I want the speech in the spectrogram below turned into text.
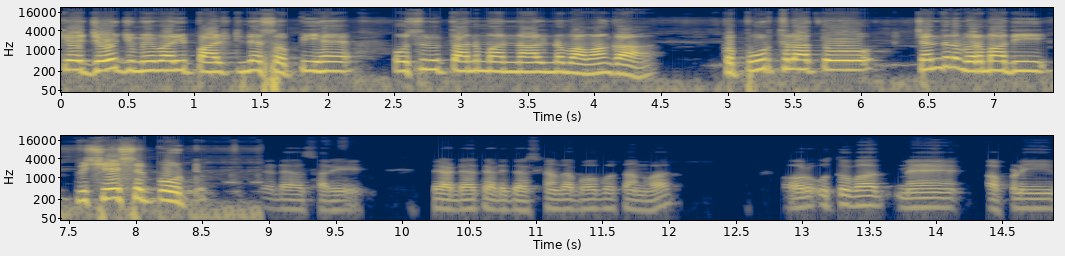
ਕਿ ਜੋ ਜ਼ਿੰਮੇਵਾਰੀ ਪਾਰਟੀ ਨੇ ਸੌਂਪੀ ਹੈ, ਉਸ ਨੂੰ ਤਨ ਮਨ ਨਾਲ ਨਿਭਾਵਾਂਗਾ। ਕਪੂਰਥਲਾ ਤੋਂ ਚੰਦਨ ਵਰਮਾ ਦੀ ਵਿਸ਼ੇਸ਼ ਰਿਪੋਰਟ। ਤੁਹਾਡਾ ਸਾਰੇ, ਤੁਹਾਡਾ, ਤੁਹਾਡੇ ਦਰਸ਼ਕਾਂ ਦਾ ਬਹੁਤ ਬਹੁਤ ਧੰਨਵਾਦ। ਔਰ ਉਸ ਤੋਂ ਬਾਅਦ ਮੈਂ ਆਪਣੀ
